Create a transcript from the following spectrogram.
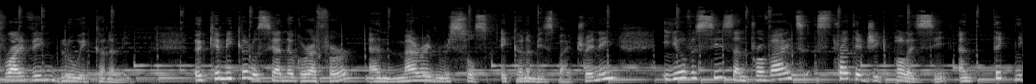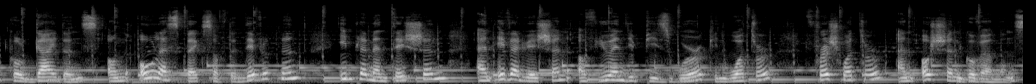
thriving blue economy. A chemical oceanographer and marine resource economist by training, he oversees and provides strategic policy and technical guidance on all aspects of the development, implementation, and evaluation of UNDP's work in water, freshwater, and ocean governance,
